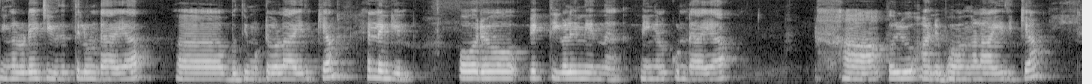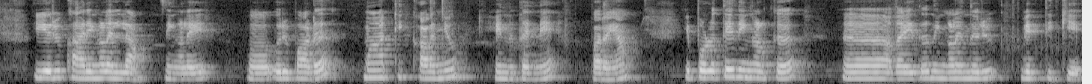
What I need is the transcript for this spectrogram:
നിങ്ങളുടെ ജീവിതത്തിലുണ്ടായ ബുദ്ധിമുട്ടുകളായിരിക്കാം. അല്ലെങ്കിൽ ഓരോ വ്യക്തികളിൽ നിന്ന് നിങ്ങൾക്കുണ്ടായ ഒരു അനുഭവങ്ങളായിരിക്കാം. ഈ ഒരു കാര്യങ്ങളെല്ലാം നിങ്ങളെ ഒരുപാട് മാറ്റിക്കളഞ്ഞു എന്ന് തന്നെ പറയാം. ഇപ്പോഴത്തെ നിങ്ങൾക്ക് അതായത് നിങ്ങളെന്നൊരു വ്യക്തിക്ക്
